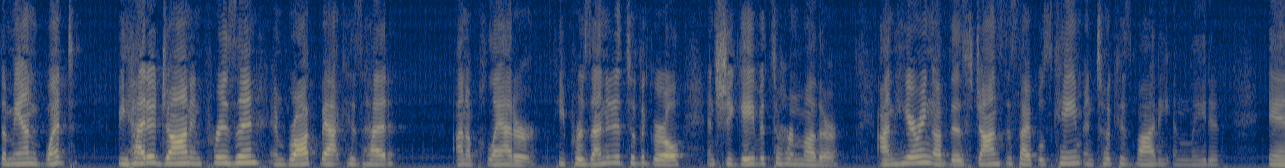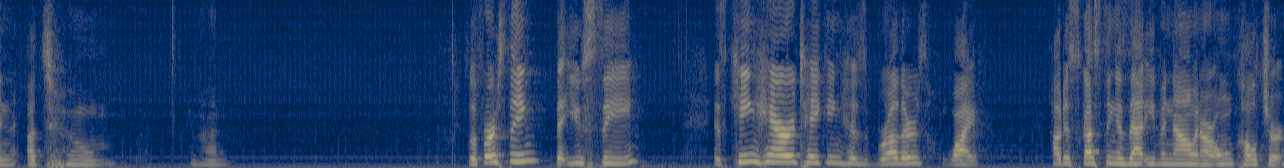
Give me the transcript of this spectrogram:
The man went, beheaded John in prison, and brought back his head on a platter. He presented it to the girl, and she gave it to her mother. On hearing of this, John's disciples came and took his body and laid it in a tomb. Amen. So, the first thing that you see is King Herod taking his brother's wife. How disgusting is that even now in our own culture?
